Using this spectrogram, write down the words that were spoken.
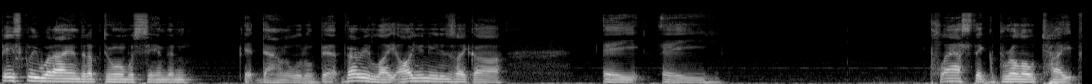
Basically what I ended up doing was sanding it down a little bit. Very light. All you need is like a a a plastic Brillo type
